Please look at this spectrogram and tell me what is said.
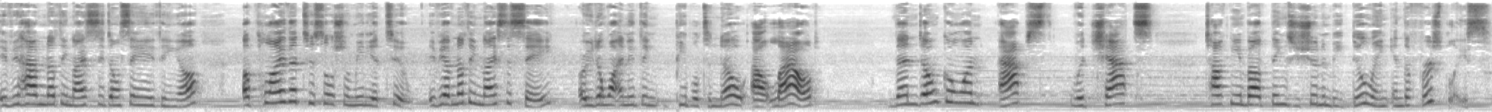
if you have nothing nice to say, don't say anything else. Apply that to social media too. If you have nothing nice to say, or you don't want anything people to know out loud, then don't go on apps with chats talking about things you shouldn't be doing in the first place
